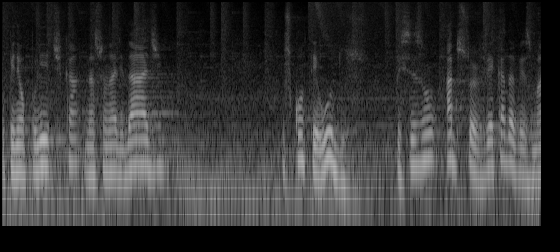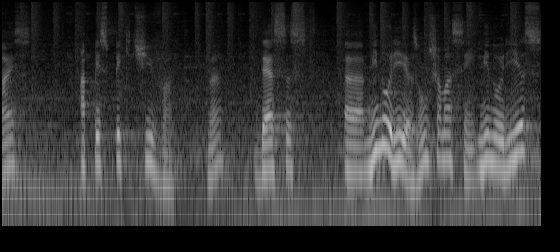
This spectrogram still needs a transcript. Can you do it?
opinião política, nacionalidade. Os conteúdos precisam absorver cada vez mais a perspectiva né, dessas uh, minorias, vamos chamar assim, minorias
